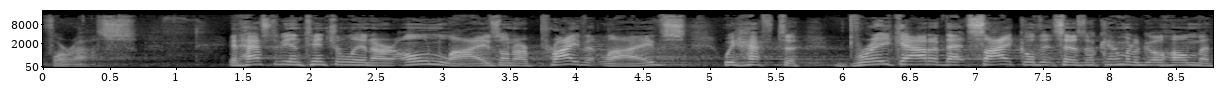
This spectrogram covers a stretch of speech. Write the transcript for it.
for us. It has to be intentional in our own lives, on our private lives. We have to break out of that cycle that says, okay, I'm going to go home, but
